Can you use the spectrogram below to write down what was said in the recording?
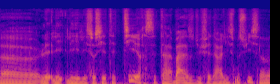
Euh, les, les, les, sociétés de tir, c'est à la base du fédéralisme suisse. Hein.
